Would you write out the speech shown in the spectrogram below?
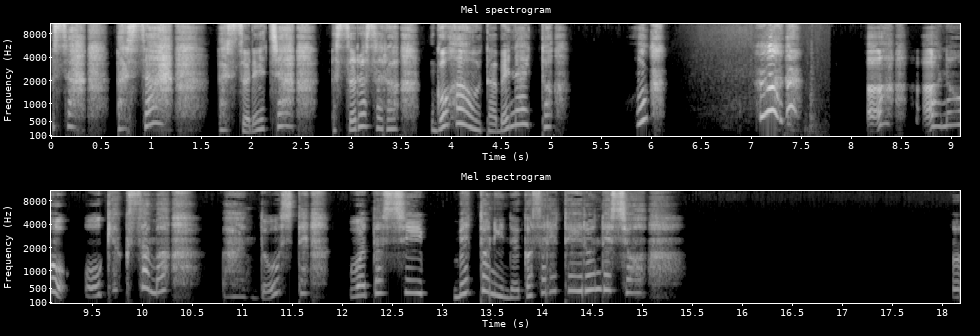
さ、さ、それじゃあ、そろそろご飯を食べないと。ん？あ、あの、お客様、どうして私、ベッドに寝かされているんでしょう？え？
